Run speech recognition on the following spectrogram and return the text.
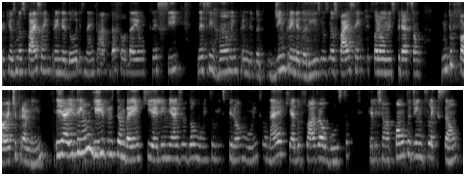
porque os meus pais são empreendedores, né? Então a vida toda eu cresci nesse ramo empreendedor, de empreendedorismo. Os meus pais sempre foram uma inspiração muito forte para mim. E aí tem um livro também que ele me ajudou muito, me inspirou muito, né? Que é do Flávio Augusto, que ele chama Ponto de Inflexão.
